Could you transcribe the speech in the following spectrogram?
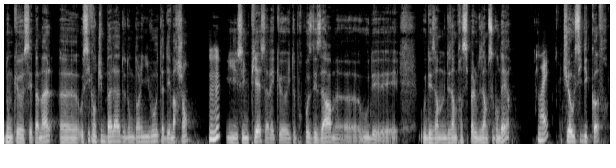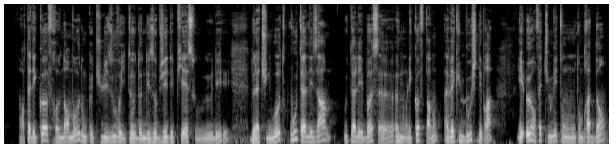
Donc c'est pas mal. aussi quand tu te balades donc dans les niveaux, tu as des marchands. Mhm. C'est une pièce avec, ils te proposent des armes ou des ou des armes, des armes principales ou des armes secondaires. Ouais. Tu as aussi des coffres. Alors tu as des coffres normaux, donc tu les ouvres, ils te donnent des objets, des pièces ou des, de la thune ou autre. Ou tu as les armes, ou tu as les boss, non les coffres pardon, avec une bouche, des bras. Et eux, en fait, tu mets ton, ton bras dedans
